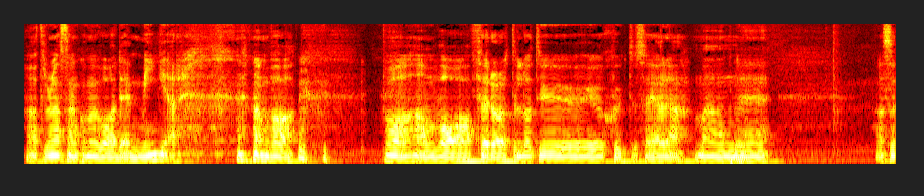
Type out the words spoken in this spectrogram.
Jag tror nästan han kommer vara det mer. han var vad han var förra året. Det låter ju sjukt att säga det. Men mm. eh, alltså,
